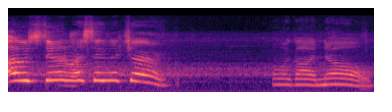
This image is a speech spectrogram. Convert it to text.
I was doing my signature. Oh my god, no.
